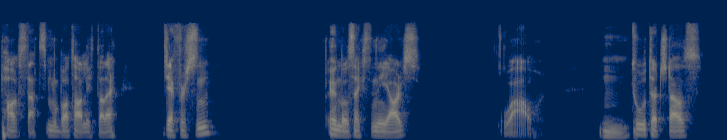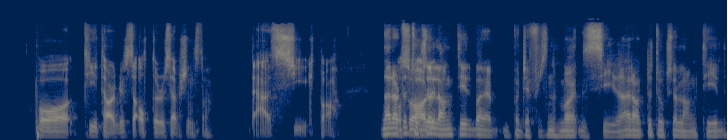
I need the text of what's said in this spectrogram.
par stats, må bare ta litt av det. Jefferson 169 yards. Wow. Mm. To touchdowns på ti targets til åtte receptions, da. Det er sykt bra. Det er rart det tok så lang tid bare på Jefferson. Må si det. det er rart det tok så lang tid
